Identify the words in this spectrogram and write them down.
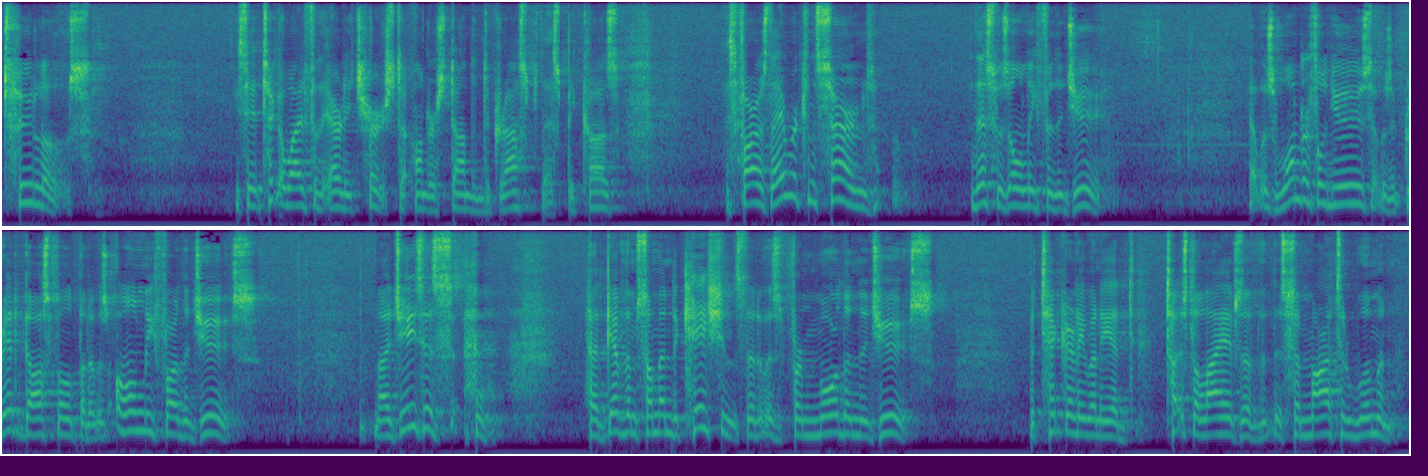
two loaves? You see, it took a while for the early church to understand and to grasp this because, as far as they were concerned, this was only for the Jew. It was wonderful news, it was a great gospel, but it was only for the Jews. Now, Jesus had given them some indications that it was for more than the Jews, particularly when he had touched the lives of the Samaritan woman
